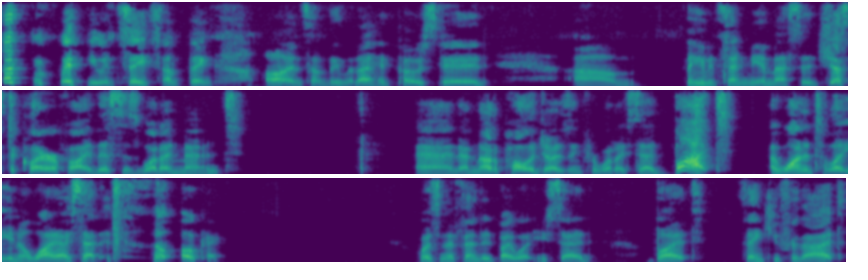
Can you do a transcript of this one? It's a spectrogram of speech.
when he would say something on something that I had posted. Um, he would send me a message just to clarify, this is what I meant. And I'm not apologizing for what I said, but I wanted to let you know why I said it. okay. Wasn't offended by what you said, but thank you for that.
